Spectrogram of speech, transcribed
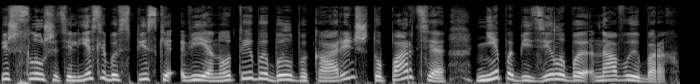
Пишет слушатель, если бы в списке Вену ты бы был бы Каринш, то партия не победила бы на выборах.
